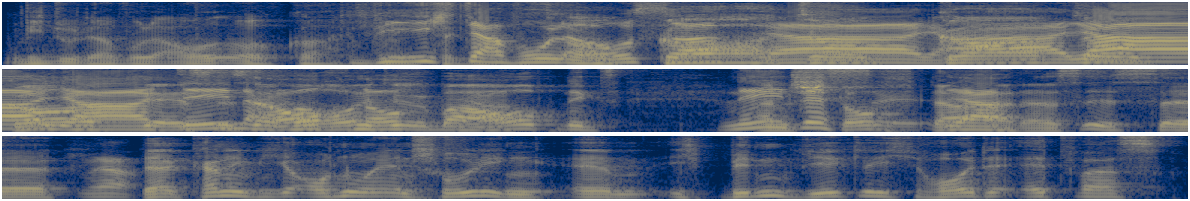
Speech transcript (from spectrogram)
Wie du da wohl aus, oh Gott. Wie ich da wohl oh aussah? Gott, Ja, oh ja, Gott, ja, oh Gott, ja, den auch noch, überhaupt nichts Nee, an das, Stoff äh, da. ja. Das ist, äh, Ja. da kann ich mich auch nur entschuldigen. Ähm, ich bin wirklich heute etwas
